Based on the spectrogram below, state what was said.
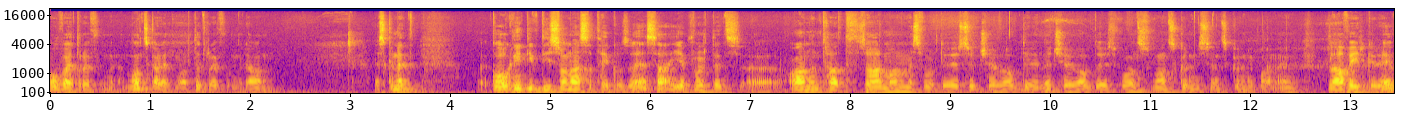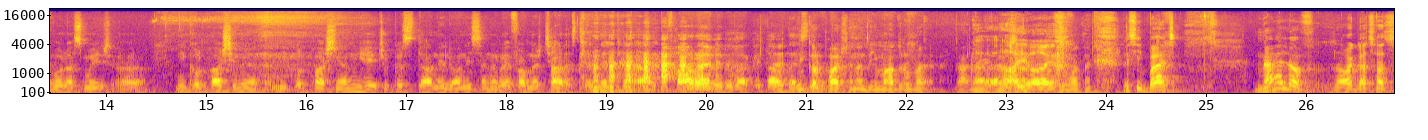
Ով այդ ռեֆորմները։ Ոնց կար այդ մարդը ռեֆորմները անի։ Այսինքն այդ կոգնիտիվ դիսոնանսը թեկոզ է, հա, երբ որ այդպես անընդհատ զարմանում ես, որ դե էսը չեղավ դենը, չեղավ դես, ոնց ոնց կնի sense կնի բան։ Լավ էր գրե, որ ասում էր Նիկոլ Փաշինյանը, Նիկոլ Փաշինյանի հեճուկս Դանիել Օնիսյանը ռեֆորմներ չարես, թե փառը էր ուղղակի տալիս։ Նիկոլ Փաշինյանը դիմադրում է Դանիել Այո, այո։ Լսի, բայց նայելով զարգացած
